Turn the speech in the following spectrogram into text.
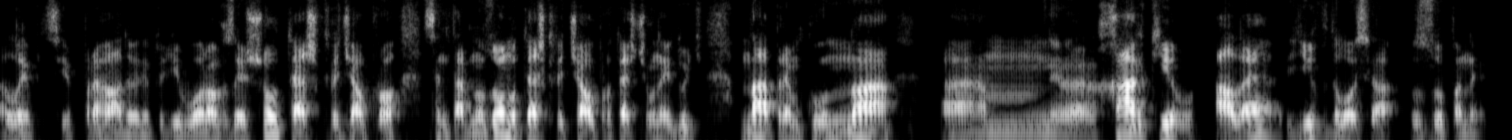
Липці. Пригадуєте, тоді ворог зайшов, теж кричав про санітарну зону, теж кричав про те, що вони йдуть напрямку на Харків, але їх вдалося зупинити.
